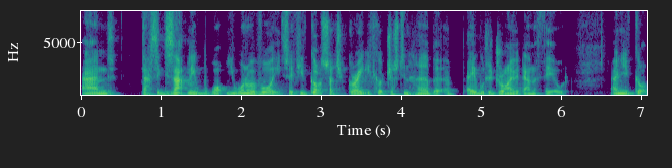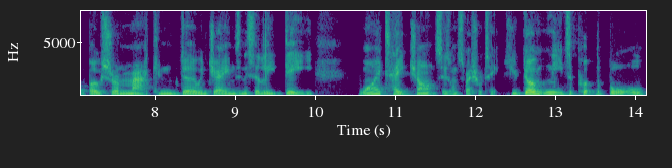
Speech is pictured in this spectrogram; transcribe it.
And that's exactly what you want to avoid. So if you've got such a great, if you've got Justin Herbert uh, able to drive it down the field, and you've got Bosa and Mack and Derwin James and this elite D, why take chances on special teams? You don't need to put the ball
